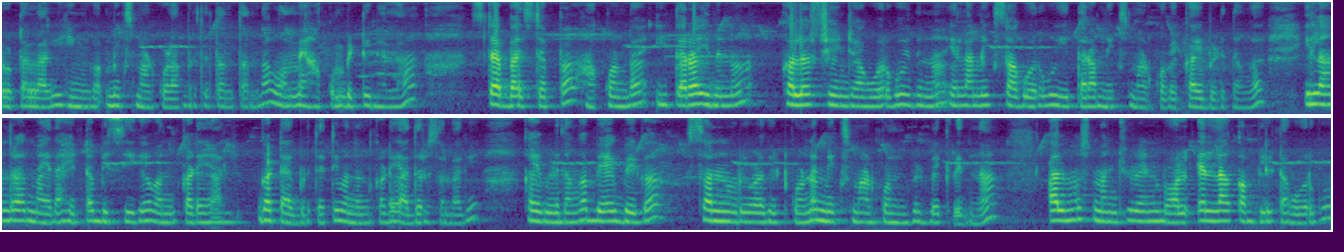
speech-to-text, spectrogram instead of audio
ಟೋಟಲಾಗಿ ಹಿಂಗೆ ಮಿಕ್ಸ್ ಮಾಡ್ಕೊಳಕ್ಕೆ ಬರ್ತೈತೆ ಅಂತಂದು ಒಮ್ಮೆ ಹಾಕ್ಕೊಂಬಿಟ್ಟಿನೆಲ್ಲ ಸ್ಟೆಪ್ ಬೈ ಸ್ಟೆಪ್ ಹಾಕ್ಕೊಂಡು ಈ ಥರ ಇದನ್ನು ಕಲರ್ ಚೇಂಜ್ ಆಗೋವರೆಗೂ ಇದನ್ನು ಎಲ್ಲ ಮಿಕ್ಸ್ ಆಗೋವರೆಗೂ ಈ ಥರ ಮಿಕ್ಸ್ ಮಾಡ್ಕೋಬೇಕು ಕೈ ಬಿಡ್ದಂಗೆ. ಇಲ್ಲಾಂದ್ರೆ ಅದು ಮೈದಾ ಹಿಟ್ಟು ಬಿಸಿಗೆ ಒಂದು ಕಡೆ ಅಲ್ಲಿ ಗಟ್ಟಿ ಆಗಿಬಿಡ್ತೈತಿ, ಒಂದೊಂದು ಕಡೆ ಅದರ ಸಲುವಾಗಿ ಕೈ ಬಿಡ್ದಂಗೆ ಬೇಗ ಬೇಗ ಸಣ್ಣ ಉರಿ ಒಳಗೆ ಇಟ್ಕೊಂಡು ಮಿಕ್ಸ್ ಮಾಡ್ಕೊಂಡು ಬಿಡ್ಬೇಕ್ರಿ ಇದನ್ನ ಆಲ್ಮೋಸ್ಟ್ ಮಂಚೂರಿಯನ್ ಬಾಲ್ ಎಲ್ಲ ಕಂಪ್ಲೀಟ್ ಆಗೋವರೆಗೂ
